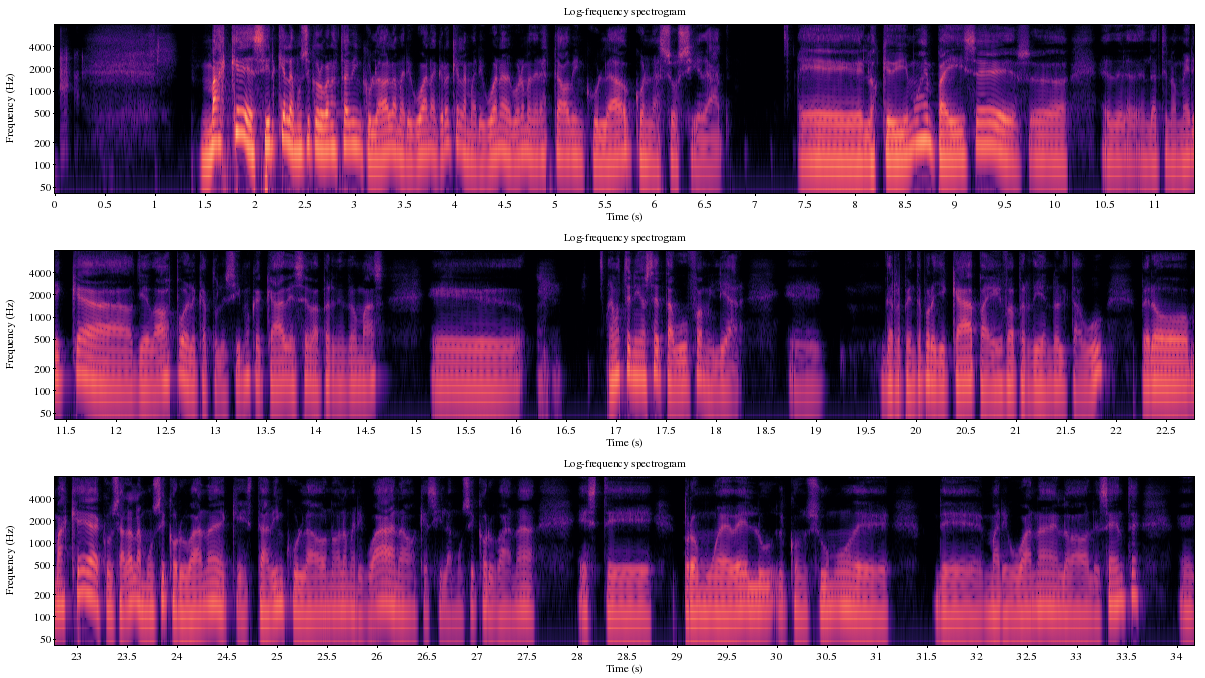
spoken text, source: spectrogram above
Más que decir que la música urbana está vinculada a la marihuana, creo que la marihuana de alguna manera ha estado vinculado con la sociedad. Eh, los que vivimos en países eh, en Latinoamérica llevados por el catolicismo que cada vez se va perdiendo más, eh, hemos tenido ese tabú familiar. de repente por allí cada país va perdiendo el tabú, pero más que acusar a la música urbana de que está vinculado o no a la marihuana o que si la música urbana este, promueve el, consumo de, marihuana en los adolescentes,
